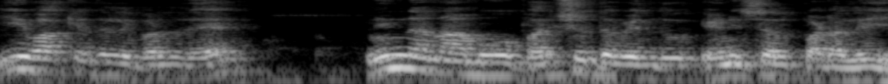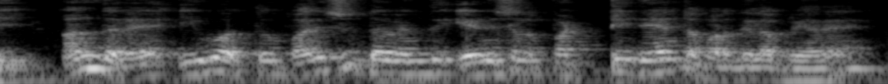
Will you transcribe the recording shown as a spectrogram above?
ಈ ವಾಕ್ಯದಲ್ಲಿ ಬರೆದಿದೆ ನಿನ್ನ ನಾಮವು ಪರಿಶುದ್ಧವೆಂದು ಎಣಿಸಲ್ಪಡಲಿ. ಅಂದರೆ ಇವತ್ತು ಪರಿಶುದ್ಧವೆಂದು ಎಣಿಸಲ್ಪಟ್ಟಿದೆ ಅಂತ ಬರೆದಿಲ್ಲ ಪ್ರಿಯರೇ.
